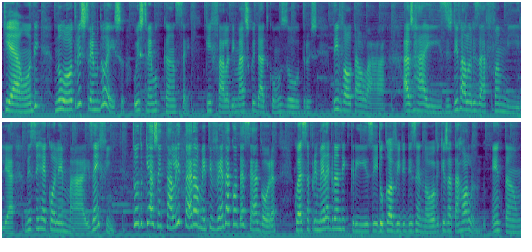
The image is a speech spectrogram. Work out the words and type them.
que é aonde? No outro extremo do eixo, o extremo Câncer, que fala de mais cuidado com os outros, de volta ao lar, as raízes, de valorizar a família, de se recolher mais, enfim, tudo que a gente está literalmente vendo acontecer agora com essa primeira grande crise do Covid-19 que já está rolando. Então,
